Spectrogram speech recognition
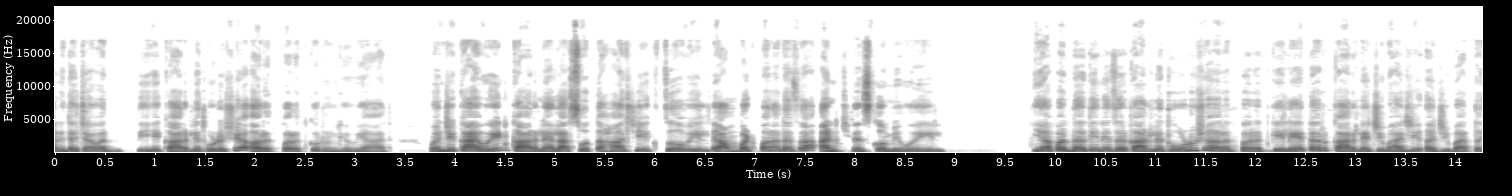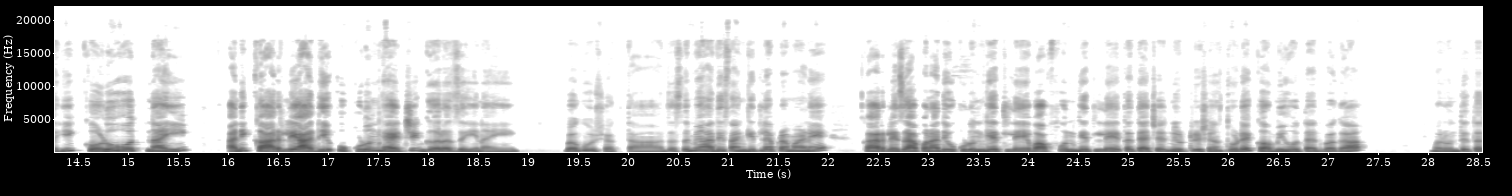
आणि त्याच्यावरती हे कारले थोडेसे अरत-परत करून घेऊयात. म्हणजे काय होईल, कारल्याला स्वतःची एक चव येईल, ते आंबटपणा त्याचा आणखीनच कमी होईल. या पद्धतीने जर कारले थोडेसे अरत-परत केले, तर कारल्याची भाजी अजिबातही कडू होत नाही आणि कारले आधी उकडून घ्यायची गरजही नाही. बघू शकता. जसं मी आधी सांगितल्याप्रमाणे कारले जर आपण आधी उकडून घेतले, वाफवून घेतले, तर त्याचे न्यूट्रिशन्स थोडे कमी होतात बघा. म्हणून ते त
